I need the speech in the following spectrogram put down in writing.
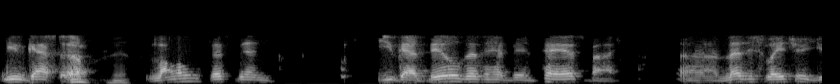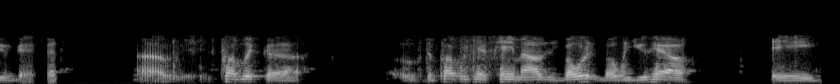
you've got uh, yeah. laws that's been, you've got bills that have been passed by uh, legislature. You've got uh, public. Uh, the public has came out and voted, but when you have a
